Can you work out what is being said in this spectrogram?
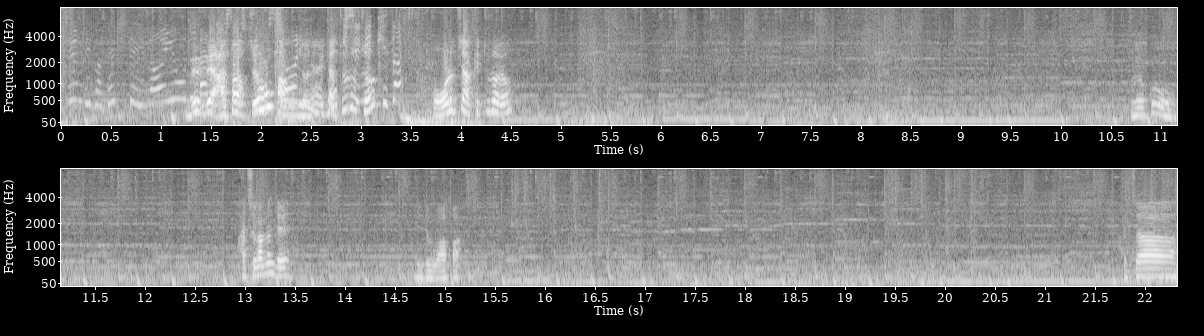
準備ができていないよう 왜 왜 안 쐈죠? 勝 방금 利を 전에 歴 일단 史に 뚫었죠? 刻む 어, 어렵지 않게 뚫어요 그리고 같이 가면 돼 니들 와봐 가자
